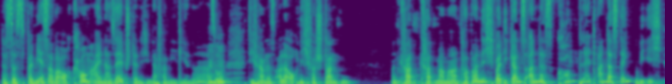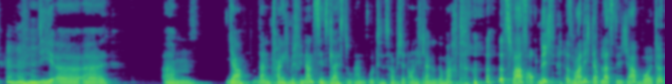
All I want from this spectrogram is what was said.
Dass das bei mir ist aber auch kaum einer selbstständig in der Familie. Ne? Also Mhm. die haben das alle auch nicht verstanden. Und gerade gerade Mama und Papa nicht, weil die ganz anders, komplett anders denken wie ich. Mhm. Mhm. Die äh, äh, ähm, ja, dann fange ich mit Finanzdienstleistungen an. Gut, das habe ich dann auch nicht lange gemacht. das war es auch nicht. Das war nicht der Platz, den ich haben wollte.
